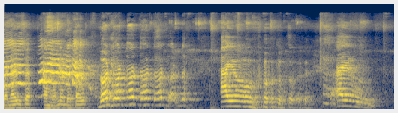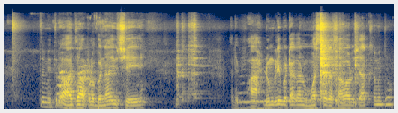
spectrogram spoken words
બનાવ્યું છે. તમને બતાવું. દોડ દોડ દોડ દોડ દોડ દોડ દોડ. આયો. આયો. તો મિત્રો, આજે આપણે બનાવ્યું છે. અરે વાહ, ડુંગળી બટાકાનું મસ્ત રસાવાળું શાક છે મિત્રો.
